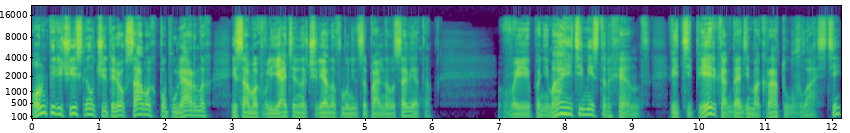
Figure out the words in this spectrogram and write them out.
Он перечислил четырех самых популярных и самых влиятельных членов муниципального совета — вы понимаете, мистер Хенд, ведь теперь, когда демократы у власти,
